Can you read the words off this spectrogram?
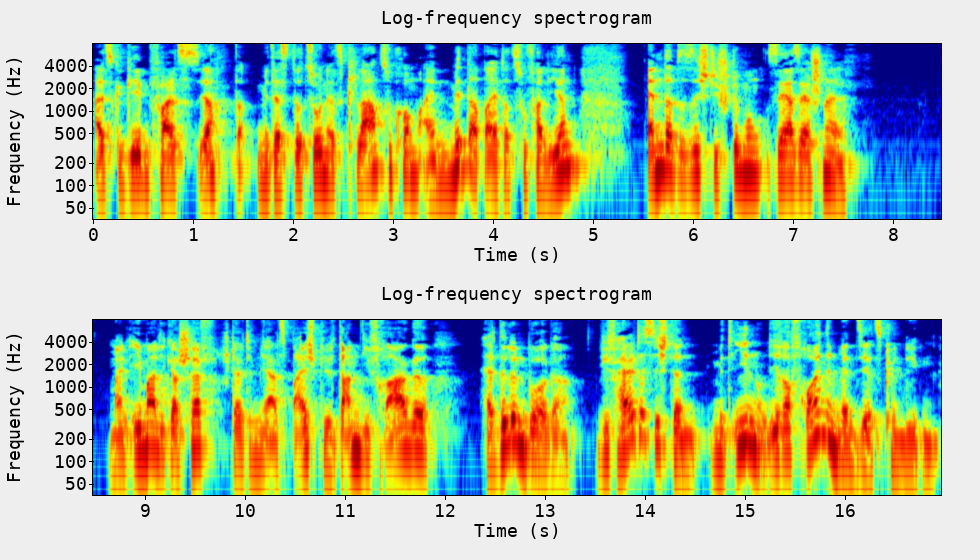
als gegebenenfalls ja mit der Situation jetzt klarzukommen, einen Mitarbeiter zu verlieren, änderte sich die Stimmung sehr, sehr schnell. Mein ehemaliger Chef stellte mir als Beispiel dann die Frage, Herr Dillenburger, wie verhält es sich denn mit Ihnen und Ihrer Freundin, wenn Sie jetzt kündigen?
